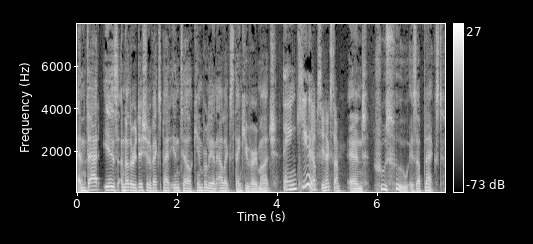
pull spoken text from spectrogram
And that is another edition of Expat Intel. Kimberley and Alex, thank you very much. Thank you. Yep. See you next time. And Who's Who is up next.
